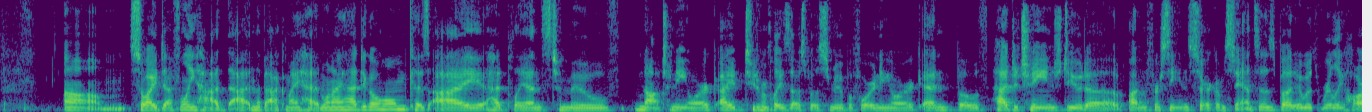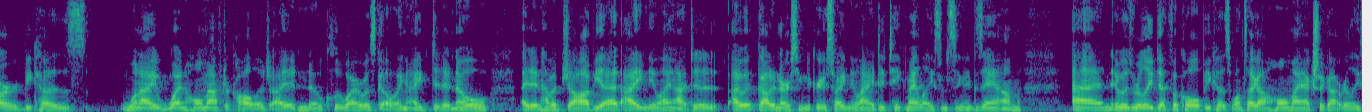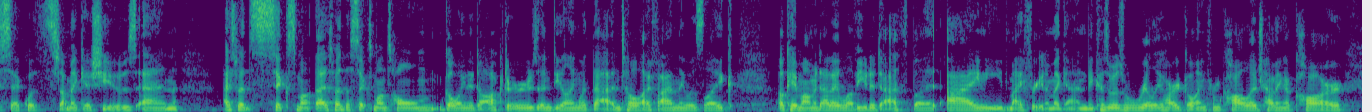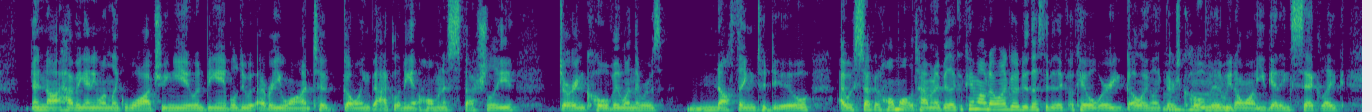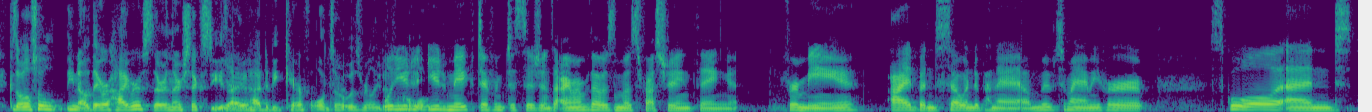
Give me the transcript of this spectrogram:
Um, so I definitely had that in the back of my head when I had to go home because I had plans to move not to New York. I had two different places I was supposed to move before New York, and both had to change due to unforeseen circumstances. But it was really hard because when I went home after college, I had no clue where I was going. I didn't know, I didn't have a job yet. I knew I had to, I got a nursing degree, so I knew I had to take my licensing exam. And it was really difficult because once I got home, I actually got really sick with stomach issues. And I spent six months, I spent the six months home going to doctors and dealing with that until I finally was like, okay, mom and dad, I love you to death, but I need my freedom again because it was really hard going from college, having a car, and not having anyone like watching you and being able to do whatever you want to going back living at home and especially during covid when there was nothing to do i was stuck at home all the time and i'd be like okay mom i want to go do this. They'd be like okay well where are you going? Like there's mm-hmm. covid. We don't want you getting sick. Like because also you know they were high risk. They're in their 60s i had to be careful and so it was really Well, difficult. you'd, you'd make different decisions. I remember that was the most frustrating thing for me. I had been so independent. I moved to Miami for school and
